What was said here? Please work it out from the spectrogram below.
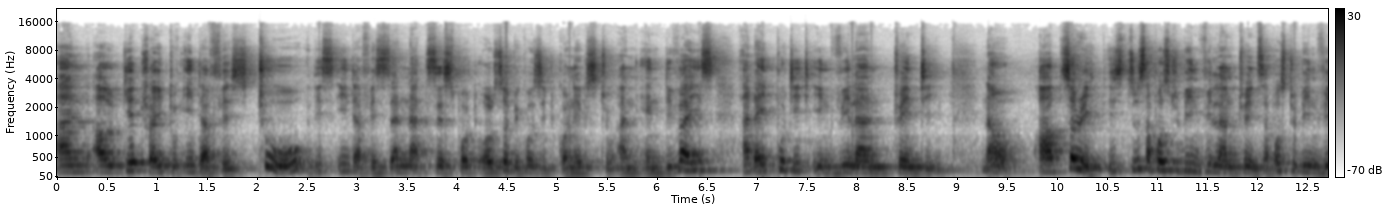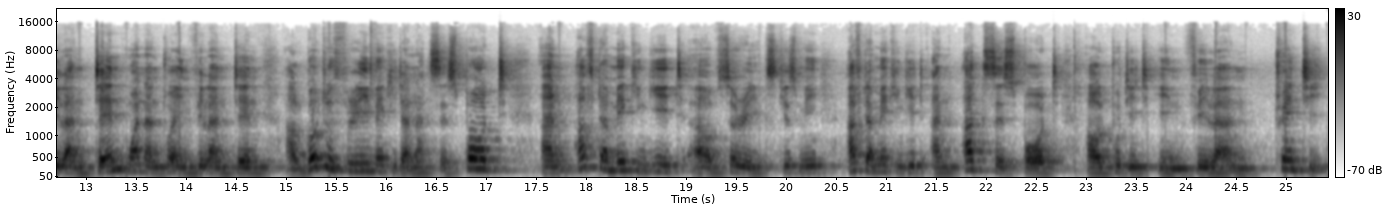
and I'll get right to interface 2. This interface is an access port also because it connects to an end device and I put it in VLAN 20. Now, uh, sorry, it's supposed to be in VLAN 20, it's supposed to be in VLAN 10, 1 and 2 are in VLAN 10. I'll go to 3, make it an access port, and after making it, uh, sorry, excuse me, after making it an access port, I'll put it in VLAN 20.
